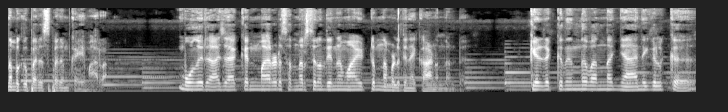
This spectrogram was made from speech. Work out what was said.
നമുക്ക് പരസ്പരം കൈമാറാം. മൂന്ന് രാജാക്കന്മാരുടെ സന്ദർശന ദിനമായിട്ടും നമ്മൾ ഇതിനെ കാണുന്നുണ്ട്. കിഴക്ക് നിന്ന് വന്ന ജ്ഞാനികൾക്ക്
